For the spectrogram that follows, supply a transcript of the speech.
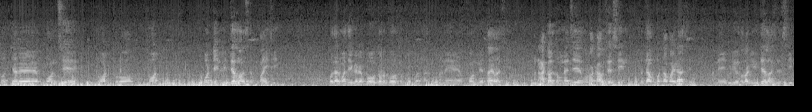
તો અત્યારે ફોન છે નોટ પ્રો નોટ ફોર્ટીન લીધેલો છે ફાઈજી પોદારમાંથી ઘરે બહુ તડકો હતો બપોરના. અને ફોન લેતા આવ્યા છીએ. અને આગળ તમને જે થોડાક આવશે સીન બધા ફોટા પાડ્યા છે. અને વીડિયો થોડાક લીધેલા છે સીન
